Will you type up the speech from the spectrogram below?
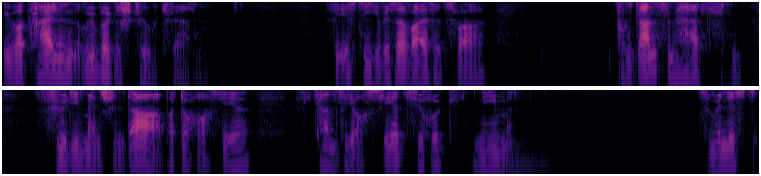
über keinen rübergestülpt werden. Sie ist in gewisser Weise zwar von ganzem Herzen für die Menschen da, aber doch auch sehr, sie kann sich auch sehr zurücknehmen. Zumindest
